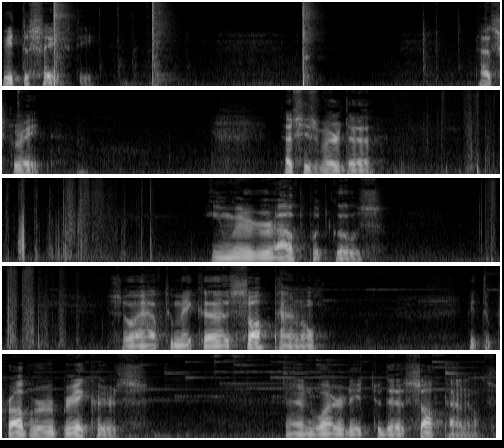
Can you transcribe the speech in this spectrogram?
with the safety. That's great. That is where the inverter output goes. So I have to make a soft panel with the proper breakers and wired it to the soft panels.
